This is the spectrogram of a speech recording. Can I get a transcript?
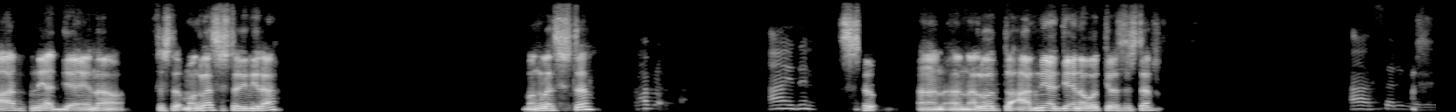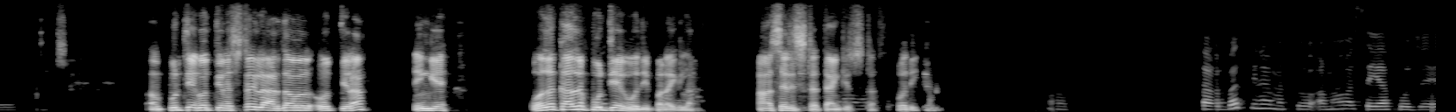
ಆರನೇ ಅಧ್ಯಾಯನ ಸಿಸ್ಟರ್ ಮಂಗಳಾ ಸಿಸ್ಟರ್ ಇದ್ದೀರಾ? ಮಂಗಳಾ ಸಿಸ್ಟರ್? ನಲವತ್ತು ಆರನೇ ಅಧ್ಯಾಯನ ಓದ್ತೀರಾ ಸಿಸ್ಟರ್? ಪೂರ್ತಿಯಾಗಿ ಓದ್ತೀರಾ ಸಿಸ್ಟರ್ ಇಲ್ಲ ಅರ್ಧ ಓದ್ತೀರಾ? ಹೆಂಗೆ ಓದಕ್ಕಾದ್ರೆ ಪೂರ್ತಿಯಾಗಿ ಓದಿ ಪರವಾಗಿಲ್ಲ. ಹಾ ಸರಿ ಸಿಸ್ಟರ್ ಥ್ಯಾಂಕ್ ಯು ಸಿಸ್ಟರ್ ಓದಿ. ಸಬ್ಬತ್ತಿನ ಮತ್ತು ಅಮಾವಾಸ್ಯೆಯ ಪೂಜೆ.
